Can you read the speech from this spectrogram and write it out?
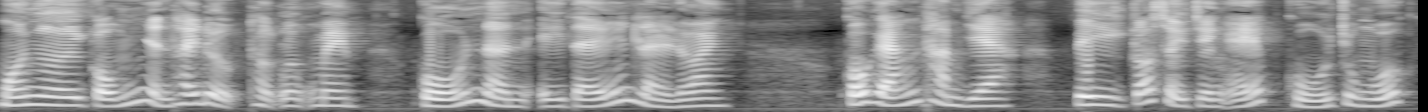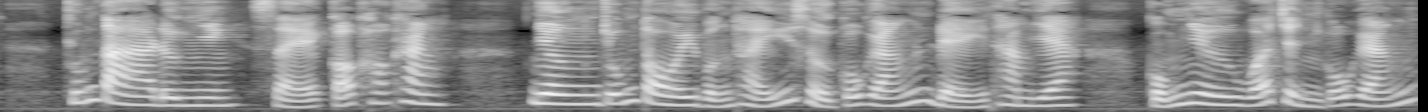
Mọi người cũng nhìn thấy được thực lực mềm của nền y tế Đài Loan. Cố gắng tham gia vì có sự chèn ép của Trung Quốc. Chúng ta đương nhiên sẽ có khó khăn. Nhưng chúng tôi vẫn thấy sự cố gắng để tham gia cũng như quá trình cố gắng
